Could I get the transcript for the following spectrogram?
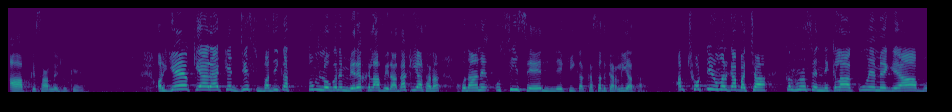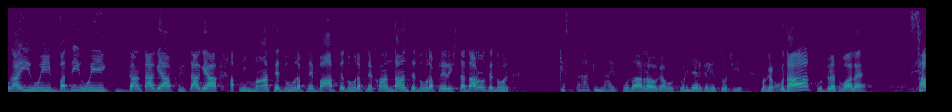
آپ کے سامنے جھکے ہیں۔ اور یہ کہہ رہا ہے کہ جس بدی کا تم لوگوں نے میرے خلاف ارادہ کیا تھا نا، خدا نے اسی سے نیکی کا قصد کر لیا تھا۔ اب چھوٹی عمر کا بچہ کہاں سے نکلا، کنویں میں گیا، برائی ہوئی، بدی ہوئی، ڈانٹا گیا، پیٹا گیا، اپنی ماں سے دور، اپنے باپ سے دور، اپنے خاندان سے دور، اپنے رشتہ داروں سے دور۔ کس طرح کی لائف گزار رہا ہوگا وہ؟ تھوڑی دیر کے لیے سوچئے۔ مگر خدا قدرت والا ہے۔ سب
